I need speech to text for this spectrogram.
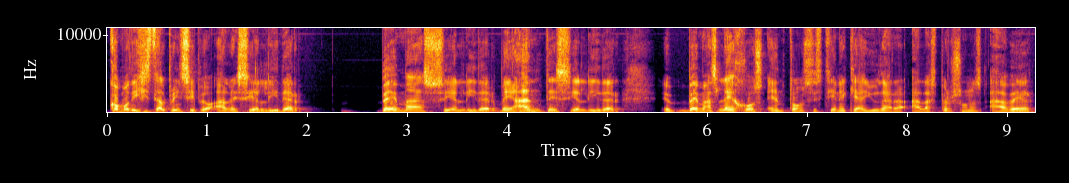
como dijiste al principio, Alex, si el líder ve más, si el líder ve antes, si el líder eh, ve más lejos, entonces tiene que ayudar a, las personas a ver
